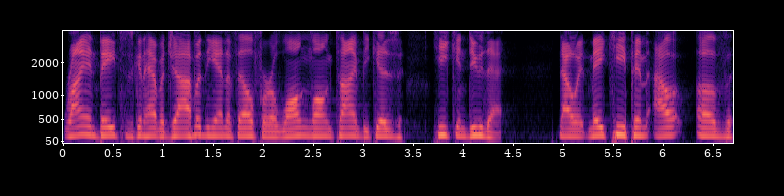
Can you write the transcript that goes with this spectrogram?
Ryan Bates is going to have a job in the NFL for a long, long time because he can do that. Now, it may keep him out of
